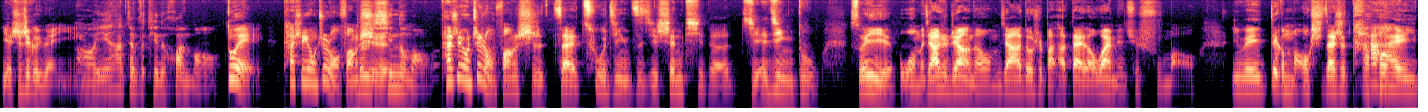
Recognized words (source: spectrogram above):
也是这个原因哦，因为它在不停的换毛。对。它是用这种方式，新的毛，它是用这种方式在促进自己身体的洁净度，所以我们家是这样的，我们家都是把它带到外面去梳毛，因为这个毛实在是太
